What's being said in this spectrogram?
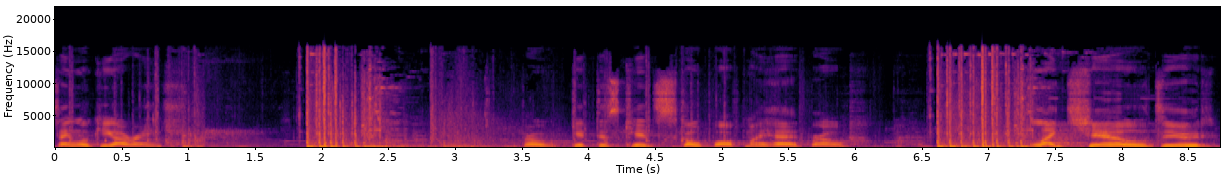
Dang, Loki got range. Bro, get this kid's scope off my head, bro. Like, chill, dude.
